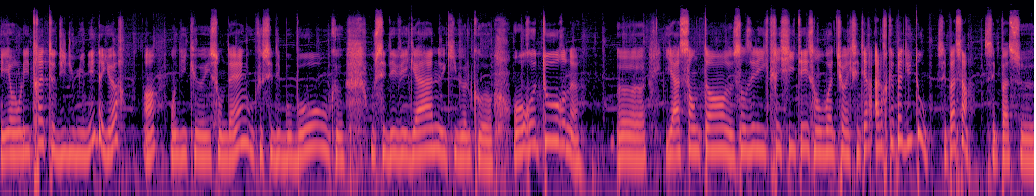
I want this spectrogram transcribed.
et on les traite d'illuminés d'ailleurs. Hein. on dit qu'ils sont dingues ou que c'est des bobos ou que ou c'est des véganes qui veulent qu'on retourne euh, il y a 100 ans euh, sans électricité, sans voiture, etc. Alors que pas du tout. C'est pas ça. C'est pas ce,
